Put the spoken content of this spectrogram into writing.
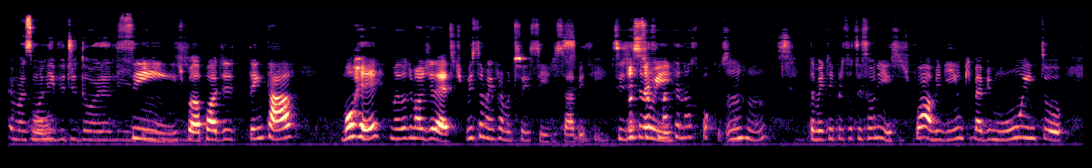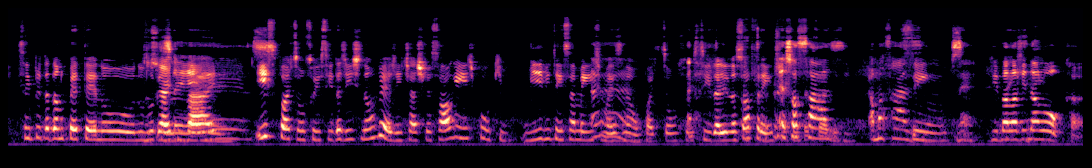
É mais um Pô. alívio de dor ali. Sim, tipo, ela pode tentar morrer, mas não de modo direto. Tipo, isso também é forma de suicídio, sabe? Se Você vai se destruir. mantendo aos poucos. né? Uhum. também tem que prestar atenção nisso. Tipo, ah, amiguinho que bebe muito, sempre tá dando PT no, nos, Nos lugares que vai. Isso pode ser um suicida, a gente não vê. A gente acha que é só alguém, tipo, que vive intensamente, É. mas não, pode ser um suicida ali na sua frente. É só fase. É uma fase. Sim, Né? Viva a vida louca.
